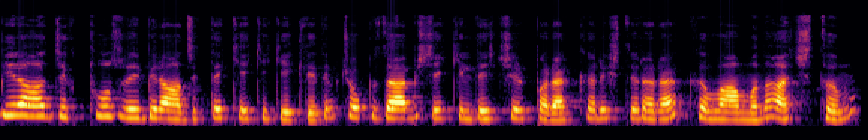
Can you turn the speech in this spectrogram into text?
Birazcık tuz ve birazcık da kekik ekledim. Çok güzel bir şekilde çırparak karıştırarak kıvamını açtım.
